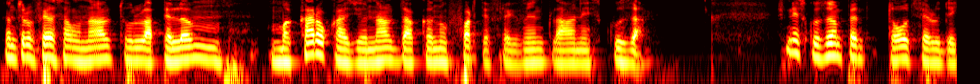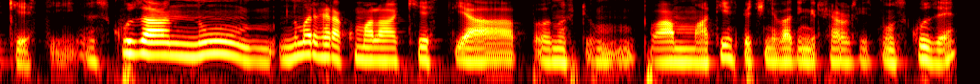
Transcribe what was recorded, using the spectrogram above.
într-un fel sau în altul apelăm măcar ocazional, dacă nu foarte frecvent, la a ne scuza. Și ne scuzăm pentru tot felul de chestii. Scuza nu, nu mă refer acum la chestia, nu știu, am atins pe cineva din greșeală și îi spun scuze,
